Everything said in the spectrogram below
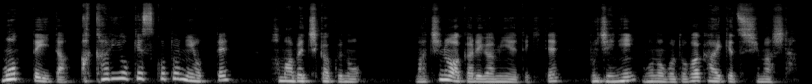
持っていた明かりを消すことによって浜辺近くの街の明かりが見えてきて無事に物事が解決しました。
